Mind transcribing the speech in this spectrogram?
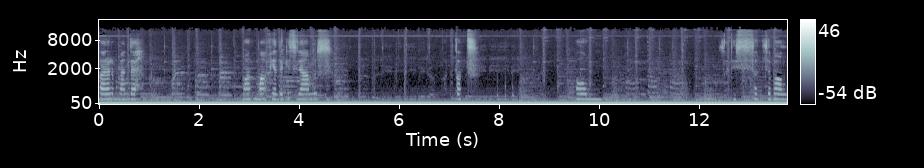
Tararım ben de. Ma mafyadaki silahımız. Patlat. Om. Sadis, sadise bağlı.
